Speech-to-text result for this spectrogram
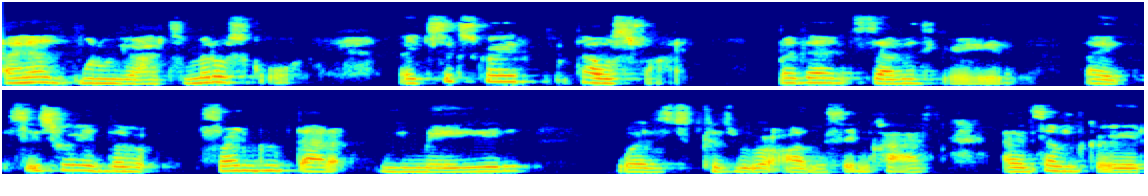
And then when we got to middle school, like sixth grade, that was fine. But then seventh grade, like sixth grade, the friend group that we made was because we were on the same class. And in seventh grade,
